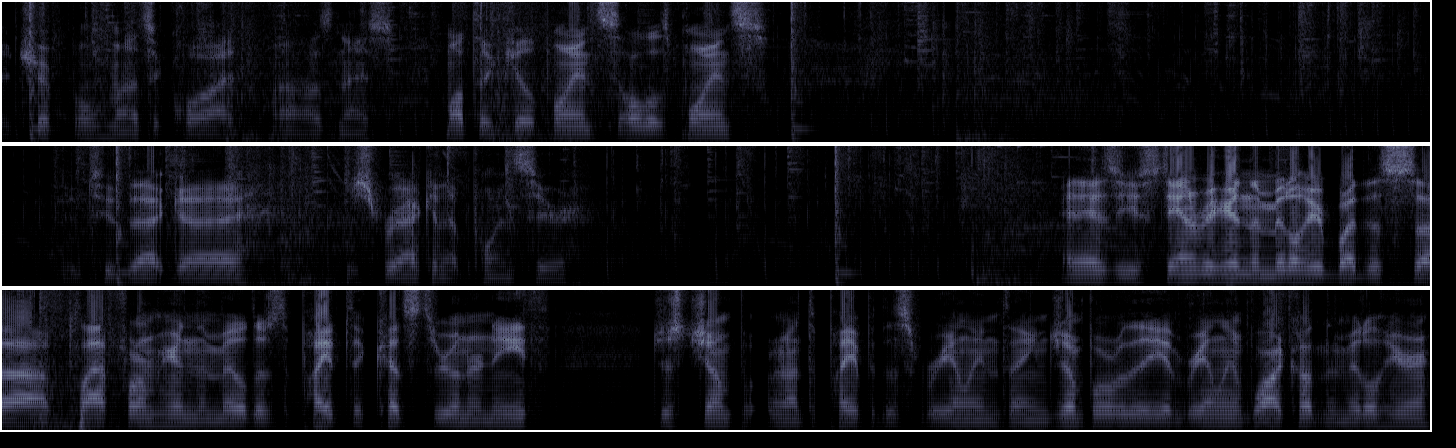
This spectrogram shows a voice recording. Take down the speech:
a triple. No, that's a quad. Oh, that's nice. Multi kill points. All those points. to that guy. Just racking up points here. And as you stand over here in the middle here by this uh, platform here in the middle, there's a pipe that cuts through underneath. Just jump, or not the pipe, but this railing thing. Jump over the railing, walk out in the middle here.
